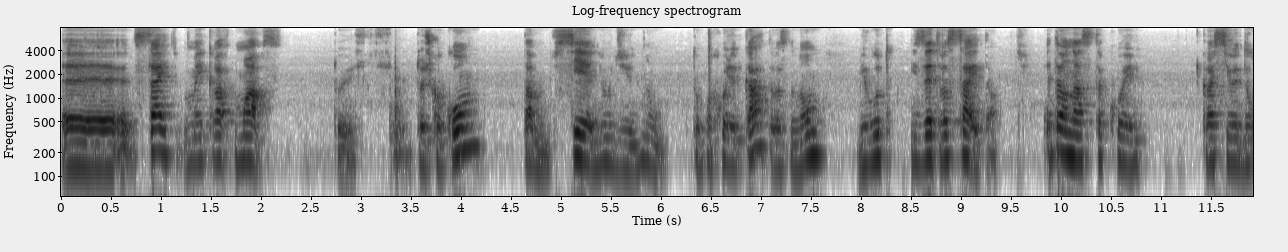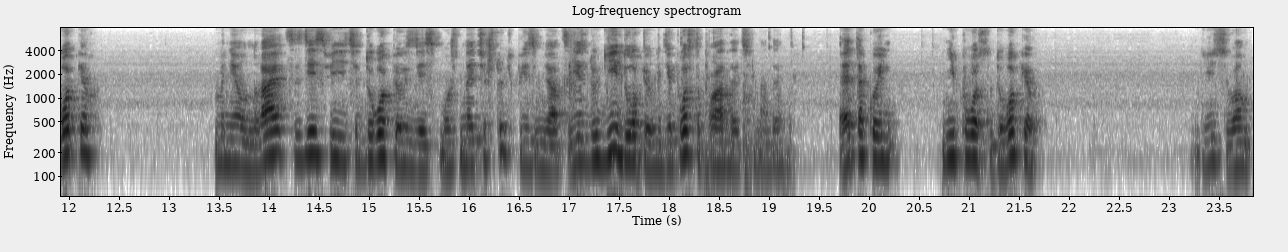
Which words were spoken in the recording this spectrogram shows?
Э, сайт Minecraft Maps, то есть .com, там все люди, ну, кто проходит карты, в основном берут из этого сайта. Это у нас такой красивый дроппер. Мне он нравится. Здесь, видите, дроппер здесь. Можно найти штуки приземляться. Есть другие дропперы, где просто падать надо. Это такой не просто дроппер. Надеюсь, вам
